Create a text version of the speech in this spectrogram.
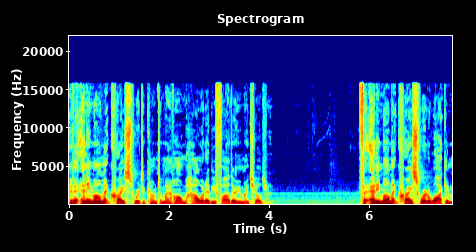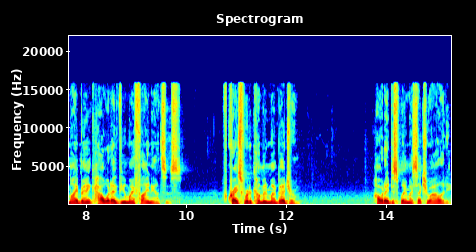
If at any moment Christ were to come to my home, how would I be fathering my children? If at any moment Christ were to walk in my bank, how would I view my finances? If Christ were to come in my bedroom, how would I display my sexuality?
